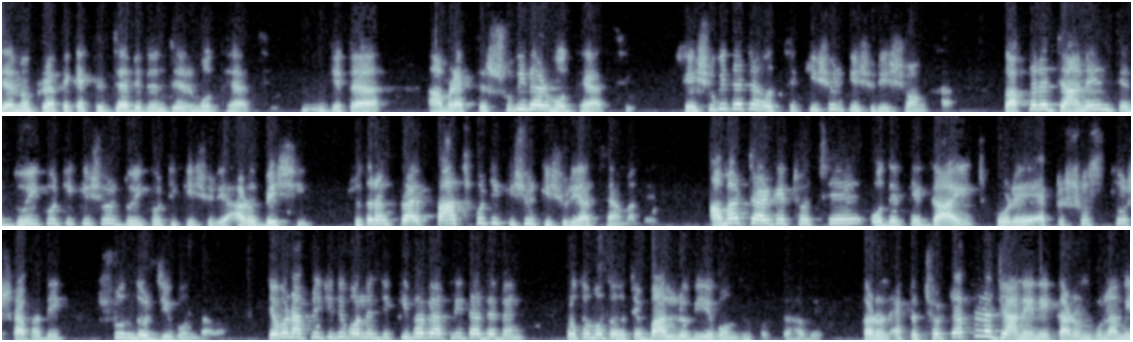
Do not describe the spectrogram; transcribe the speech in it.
ডেমোগ্রাফিক একটা ডেভিডেন্টের মধ্যে আছি। যেটা আমরা একটা সুবিধার মধ্যে আছি। সেই সুবিধাটা হচ্ছে কিশোর, কিশোরীর সংখ্যা। তো আপনারা জানেন যে দুই কোটি কিশোর, দুই কোটি কিশোরী, আরও বেশি। সুতরাং প্রায় পাঁচ কোটি কিশোর, কিশোরী আছে আমাদের। আমার টার্গেট হচ্ছে ওদেরকে গাইড করে একটা সুস্থ, স্বাভাবিক, সুন্দর জীবন দেওয়া। যেমন আপনি যদি বলেন যে কীভাবে আপনি তা দেবেন? প্রথমত হচ্ছে বাল্য বিয়ে বন্ধ করতে হবে। কারণ একটা ছোট্ট, আপনারা জানেন এই কারণগুলো, আমি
